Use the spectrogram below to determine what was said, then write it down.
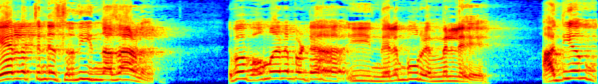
കേരളത്തിന്റെ സ്ഥിതി ഇന്ന് അതാണ്. ഇപ്പൊ ബഹുമാനപ്പെട്ട ഈ നിലമ്പൂർ എം എൽ എ ആദ്യം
